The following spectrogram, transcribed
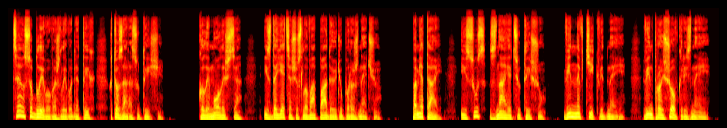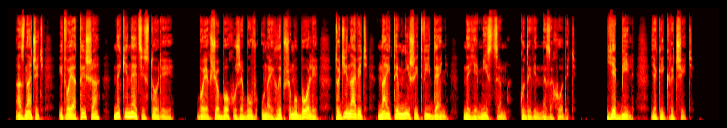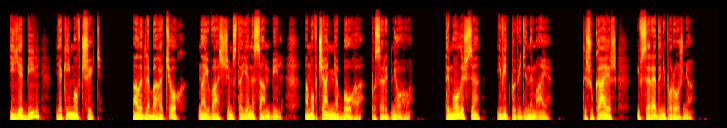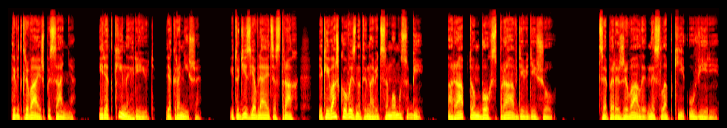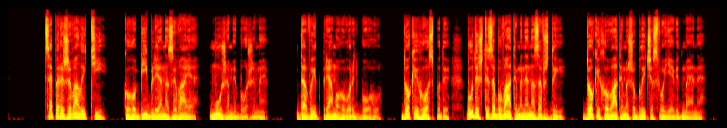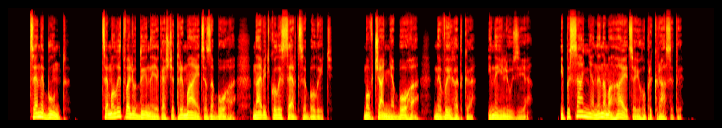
Це особливо важливо для тих, хто зараз у тиші. Коли молишся, і здається, що слова падають у порожнечу. Пам'ятай, Ісус знає цю тишу. Він не втік від неї, він пройшов крізь неї. А значить, і твоя тиша не кінець історії. Бо якщо Бог уже був у найглибшому болі, тоді навіть найтемніший твій день не є місцем, куди він не заходить. Є біль, який кричить, і є біль, який мовчить. Але для багатьох найважчим стає не сам біль, а мовчання Бога посеред нього. Ти молишся, і відповіді немає. Ти шукаєш, і всередині порожньо. Ти відкриваєш писання, і рядки не гріють, як раніше. І тоді з'являється страх, який важко визнати навіть самому собі. А раптом Бог справді відійшов. Це переживали не слабкі у вірі. Це переживали ті, кого Біблія називає мужами Божими. Давид прямо говорить Богу Доки, Господи, будеш ти забувати мене назавжди, доки ховатимеш обличчя своє від мене. Це не бунт, це молитва людини, яка ще тримається за Бога, навіть коли серце болить. Мовчання Бога не вигадка і не ілюзія. І писання не намагається його прикрасити.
